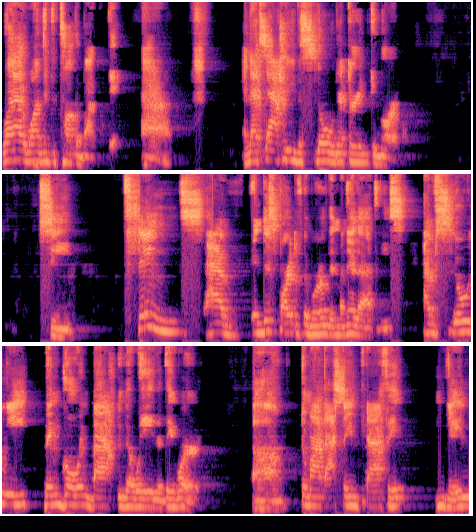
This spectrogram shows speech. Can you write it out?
what I wanted to talk about today. Uh, and that's actually the slow return to normal. See, things have, in this part of the world, in Manila at least, have slowly been going back to the way that they were. Um, tumataas na yung traffic. Okay?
